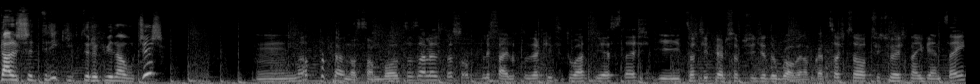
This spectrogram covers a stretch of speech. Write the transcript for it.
dalsze triki, których mnie nauczysz? Mm, no to pewno są, bo to zależy też od playstylu, to z jakiej sytuacji jesteś i co ci pierwsze przyjdzie do głowy. Na przykład coś, co ćwiczyłeś najwięcej,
